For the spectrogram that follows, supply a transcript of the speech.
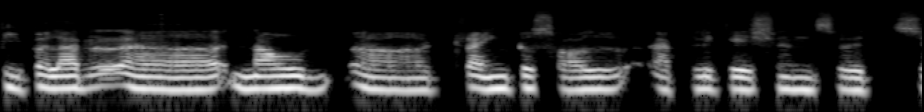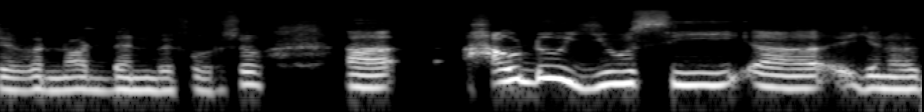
people are uh, now uh, trying to solve applications which were not done before. So uh, how do you see uh, you know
